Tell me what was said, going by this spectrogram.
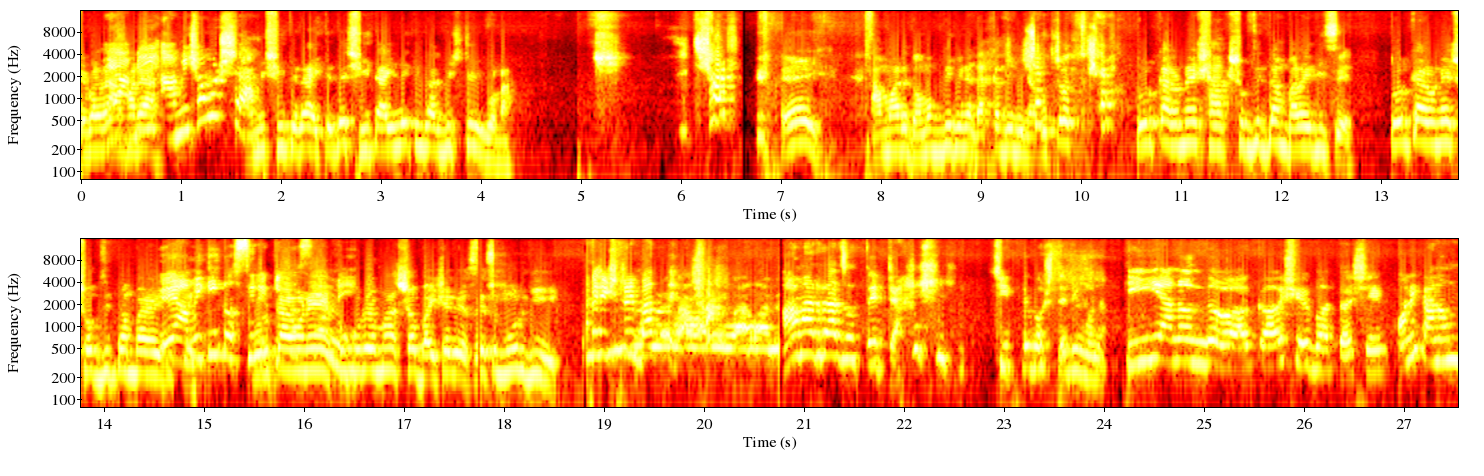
এবার আমার আমি সমস্যা? আমি শীতের আইতে দে শীত আইলে কিন্তু আর বৃষ্টি হইব না। এই আমারে ধমক দিবি না ধাক্কা দিবি না বুঝছ তোর কারণে শাক সবজির দাম বাড়াই দিছে। তোর কারণে সবজির দাম বাড়াই আমি কি করছি তোর কারণে? পুকুরের মাছ সব বাইসে গেছে। মুরগি। নিশ্চয়ই আমার রাজত্ব এটা। শীতে বসতে দিব না। কি আনন্দ আকাশে বাতাসে। অনেক আনন্দ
